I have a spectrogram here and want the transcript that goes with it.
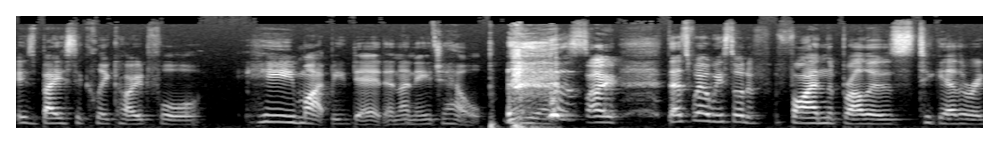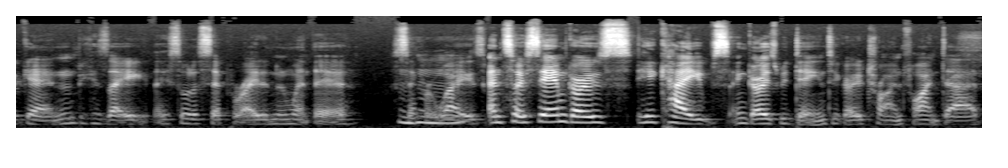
is basically code for he might be dead and I need your help. so that's where we sort of find the brothers together again because they, they sort of separated and went their separate mm-hmm. ways. And so Sam goes, he caves and goes with Dean to go try and find dad.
